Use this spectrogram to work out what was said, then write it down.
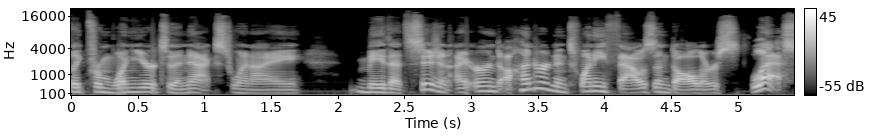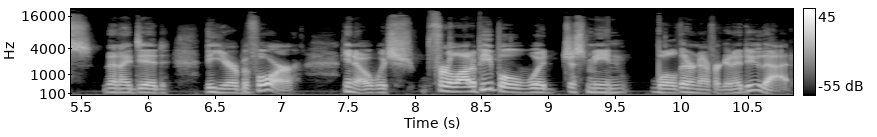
like from one year to the next when i made that decision, I earned $120,000 less than I did the year before, you know, which for a lot of people would just mean, well, they're never going to do that.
